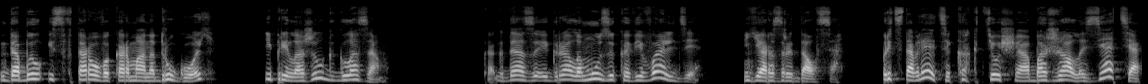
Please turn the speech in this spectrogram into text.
добыл из второго кармана другой и приложил к глазам. Когда заиграла музыка Вивальди, я разрыдался. Представляете, как теща обожала зятя,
